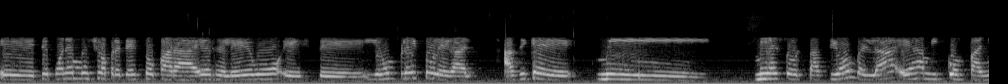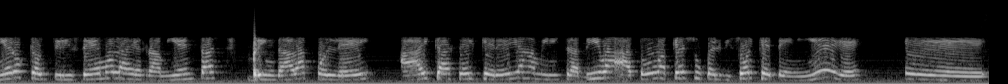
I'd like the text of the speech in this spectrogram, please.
Eh, te ponen mucho pretexto para el relevo este y es un pleito legal. Así que mi, mi exhortación, ¿verdad?, es a mis compañeros que utilicemos las herramientas brindadas por ley. Hay que hacer querellas administrativas a todo aquel supervisor que te niegue eh,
